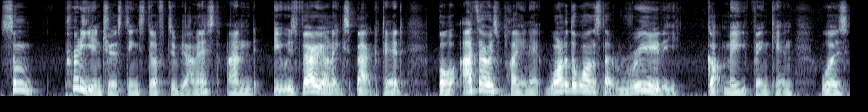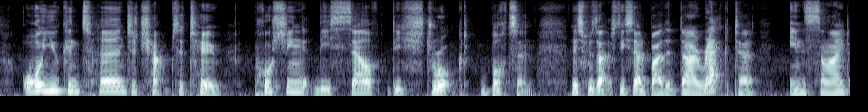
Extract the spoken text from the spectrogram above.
Some pretty interesting stuff to be honest and it was very unexpected but as I was playing it one of the ones that really got me thinking was, or you can turn to chapter 2, pushing the self destruct button. This was actually said by the director inside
